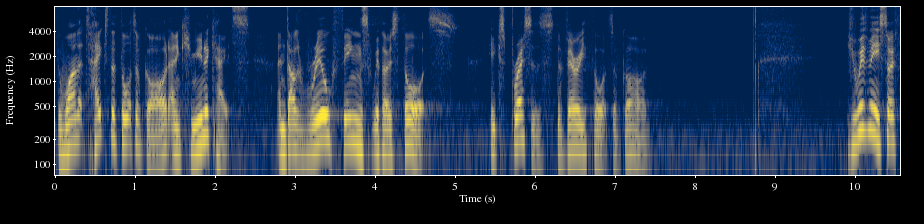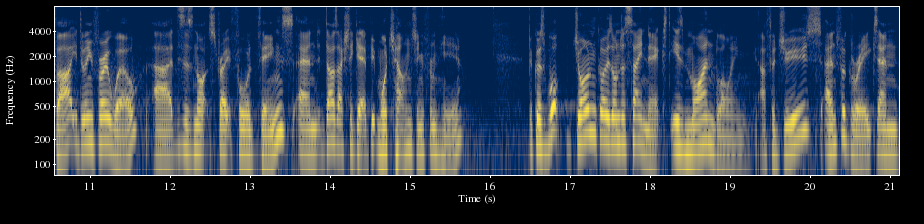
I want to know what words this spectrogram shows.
the one that takes the thoughts of God and communicates and does real things with those thoughts. He expresses the very thoughts of God. If you're with me so far, you're doing very well. Uh, this is not straightforward things, and it does actually get a bit more challenging from here. Because what John goes on to say next is mind blowing uh, for Jews and for Greeks and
